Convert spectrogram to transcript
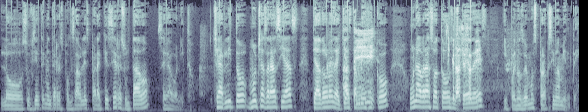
lo suficientemente responsables para que ese resultado se vea bonito. Charlito, muchas gracias. Te adoro de aquí A hasta ti. México. Un abrazo a todos Gracias a ti. ustedes y pues nos vemos próximamente.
